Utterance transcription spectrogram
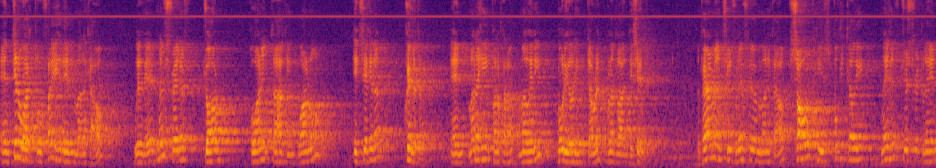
and Te Rawaikato Wharehere Manukau with their administrators John Hoani Kahaki Wano, Executor, Creditor, and Manahi Parapara Mauhini Moriori Direct Bloodline Descendant. The Paramount Chief Referee of Manukau sold his Pukekohe Native District land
